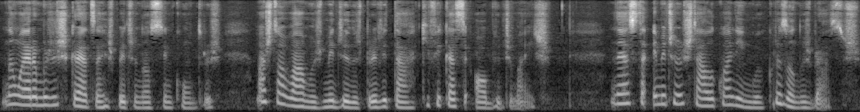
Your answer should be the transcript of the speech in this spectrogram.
Não éramos discretos a respeito de nossos encontros, mas tomávamos medidas para evitar que ficasse óbvio demais. Nesta, emiti um estalo com a língua, cruzando os braços.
